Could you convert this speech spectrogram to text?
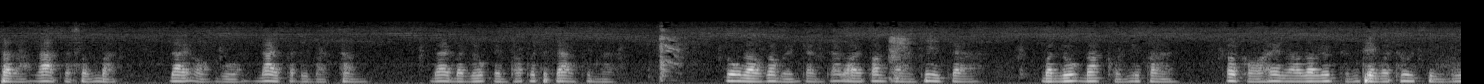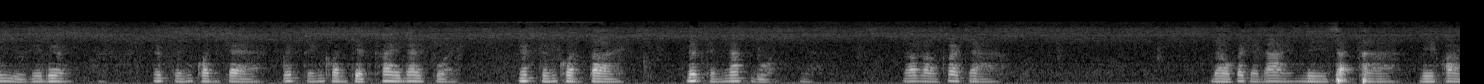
สละราชสมบัติได้ออกบวชได้ปฏิบัติธรรมได้บรรลุเป็นพระพุทธเจ้าขึ้นมา พวกเราก็เหมือนกัน ถ้าเราต้องการที่จะบรรลุมรรคผลนิพพาน ก็ขอให้เราระลึกถึงเทวทูตสิ่งนี้อยู่เรื่อยๆนึกถึงคนแก่นึกถึงคนเจ็บไข้ได้ป่วย นึกถึงคนตาย นึกถึงนักบวชแล้วเราก็จะ เราก็จะได้มีศรัทธา มีความ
